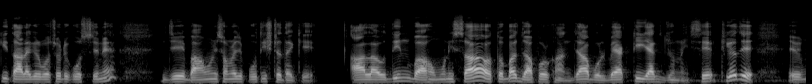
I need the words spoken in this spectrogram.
কি, তার আগের বছরের কোশ্চেনে যে বাহুমনি সাম্রাজ্যের প্রতিষ্ঠাতা কে? আলাউদ্দিন বাহুমনি শাহ অথবা জাফর খান, যা বলবে, একটি একজনই। সে, ঠিক আছে? এবং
